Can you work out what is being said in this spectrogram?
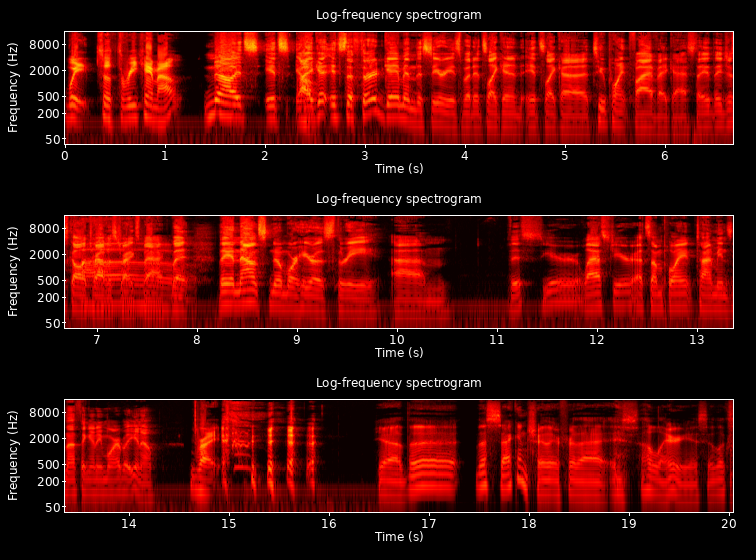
wait? So three came out. No, it's it's I guess it's the third game in the series, but it's like a it's like a two point five, I guess. They they just call it Travis Strikes Back, but Oh. they announced No More Heroes three um this year, last year at some point. Time means nothing anymore, but you know. right. Yeah, the the second trailer for that is hilarious. It looks.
